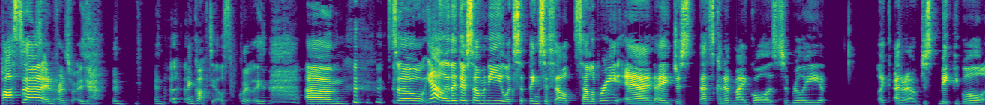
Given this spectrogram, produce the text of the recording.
pasta and good. French fries, yeah, and, and and cocktails. Clearly, um, so yeah, like, like there's so many like things to cel- celebrate, and I just that's kind of my goal is to really like I don't know, just make people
